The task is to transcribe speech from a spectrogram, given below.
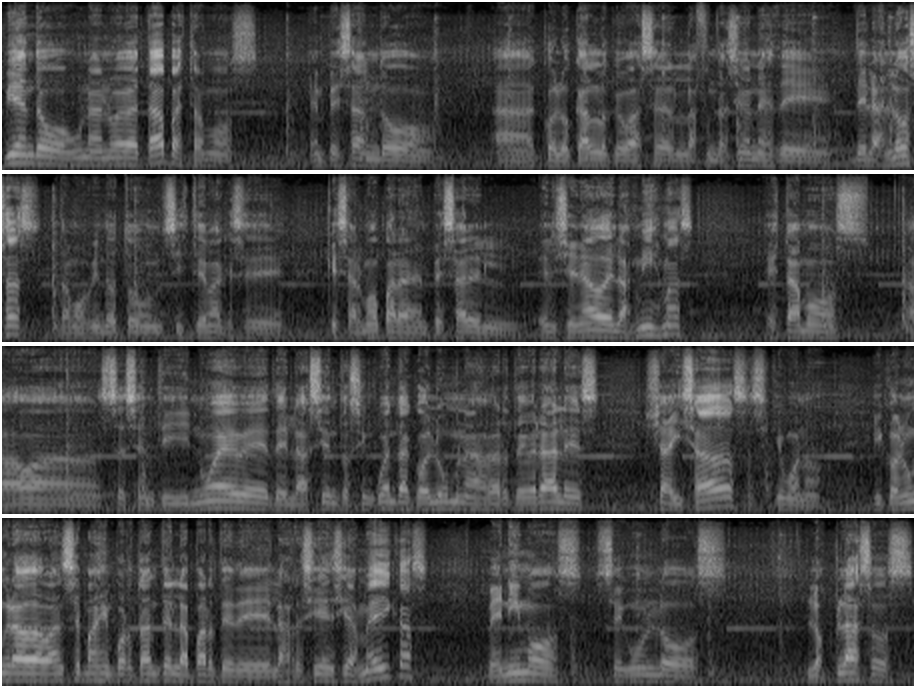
Viendo una nueva etapa, estamos empezando a colocar lo que va a ser las fundaciones de, de las losas. Estamos viendo todo un sistema que se, que se armó para empezar el, el llenado de las mismas. Estamos a 69 de las 150 columnas vertebrales ya izadas, así que bueno, y con un grado de avance más importante en la parte de las residencias médicas. Venimos según los, los plazos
